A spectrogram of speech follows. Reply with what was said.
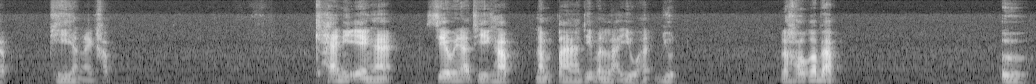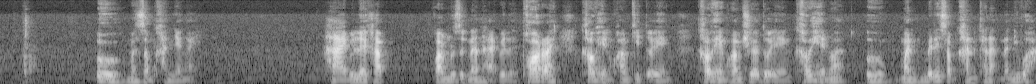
กับพี่ยังไงครับ แค่นี้เองฮะเสี้ยววินาทีครับ น้ำตาที่มันไหลอยู่ฮะหยุด แล้วเขาก็แบบ เออ เออ มันสำคัญยังไง หายไปเลยครับ ความรู้สึกนั้นหายไปเลย เพราะอะไรเขาเห็นความคิดตัวเอง เขาเห็นความเชื่อตัวเอง เขาเห็นว่าเออมันไม่ได้สำคัญขนาดนั้นนี่หว่า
